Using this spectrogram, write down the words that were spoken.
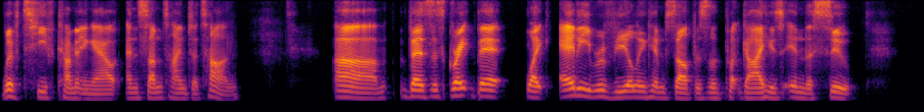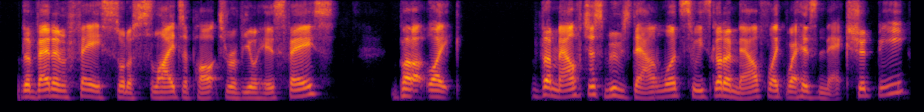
with teeth coming out and sometimes a tongue. Um, there's this great bit like Eddie revealing himself as the guy who's in the suit the Venom face sort of slides apart to reveal his face, but like the mouth just moves downwards, so he's got a mouth like where his neck should be,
